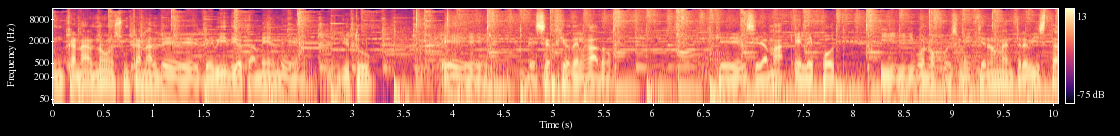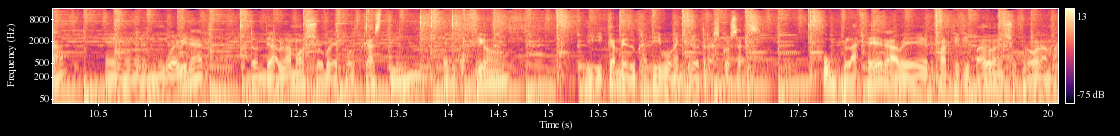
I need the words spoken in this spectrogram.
un canal, ¿no? Es un canal de, vídeo también, de, YouTube, eh, de Sergio Delgado, que se llama Elepod. Y bueno, pues me hicieron una entrevista en un webinar donde hablamos sobre podcasting, educación y cambio educativo, entre otras cosas. Un placer haber participado en su programa.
